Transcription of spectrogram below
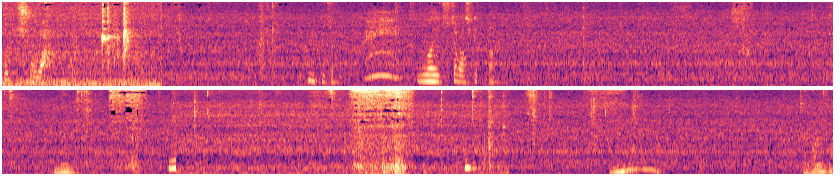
고추와 이거 보자. 우 와 이거 진짜 맛있겠다. 대박이다.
